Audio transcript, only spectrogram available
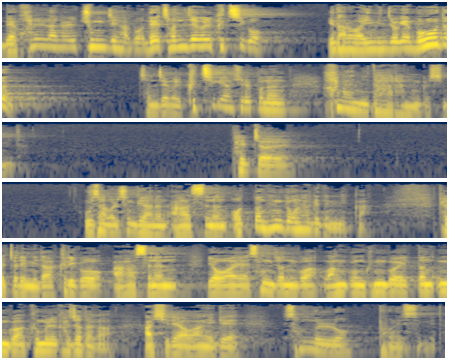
내 환란을 중재하고 내 전쟁을 그치고 이 나라와 이 민족의 모든 전쟁을 그치게 하실 분은 하나님이다라는 것입니다. 8절 우상을 숭배하는 아하스는 어떤 행동을 하게 됩니까? 8절입니다. 그리고 아하스는 여호와의 성전과 왕궁 금고에 있던 은과 금을 가져다가 아시리아 왕에게 선물로 보냈습니다.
